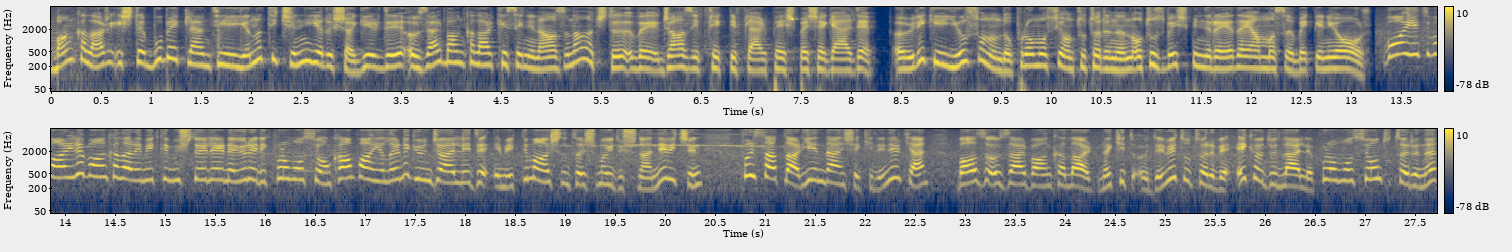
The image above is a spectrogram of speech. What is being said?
Bankalar işte bu beklentiye yanıt için yarışa girdi. Özel bankalar kesenin ağzını açtı ve cazip teklifler peş peşe geldi. Öyle ki yıl sonunda promosyon tutarının 35 bin liraya dayanması bekleniyor. Bu itibariyle bankalar emekli müşterilerine yönelik promosyon kampanyalarını güncelledi. Emekli maaşını taşımayı düşünenler için fırsatlar yeniden şekillenirken bazı özel bankalar nakit ödeme tutarı ve ek ödüllerle promosyon tutarını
